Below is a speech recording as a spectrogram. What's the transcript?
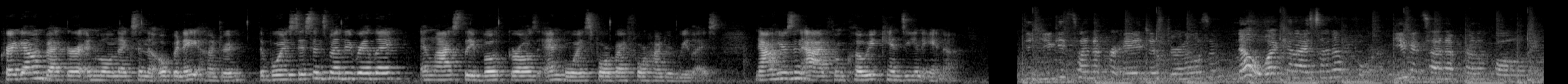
Craig Allen Becker and Molnex in the Open 800, the boys distance medley relay, and lastly, both girls and boys 4x400 relays. Now here's an ad from Chloe, Kinsey, and Anna. Did you get signed up for AHS journalism? No, what can I sign up for? You can sign up for the following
